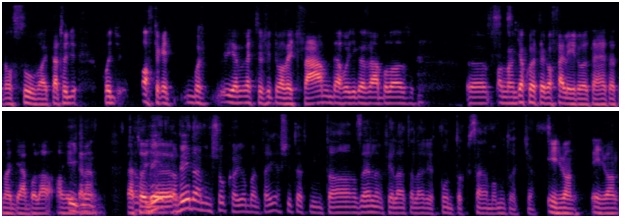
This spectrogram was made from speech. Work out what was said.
rosszul vagy. Tehát, hogy, hogy az csak egy, most ilyen egyszerűsítve az egy szám, de hogy igazából az annak gyakorlatilag a feléről tehetett nagyjából a, a védelem. Tehát, a, hogy, véd, a védelmünk sokkal jobban teljesített, mint az ellenfél által elért pontok száma mutatja. Így van, így van.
